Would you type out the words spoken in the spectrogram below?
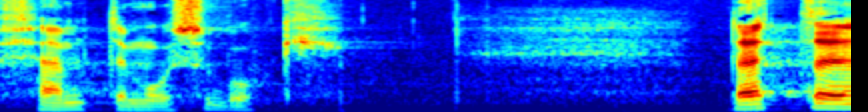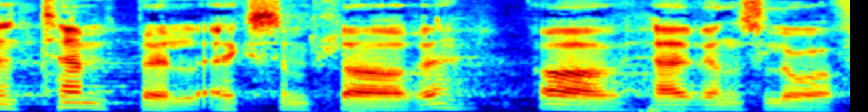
Femte Mosebok. Dette tempeleksemplaret av Herrens lov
